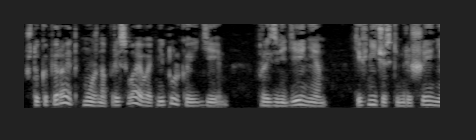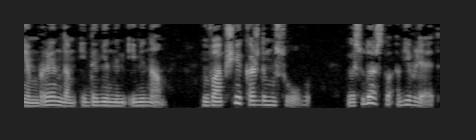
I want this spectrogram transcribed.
что копирайт можно присваивать не только идеям, произведениям, техническим решениям, брендам и доменным именам, вообще каждому слову. Государство объявляет,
